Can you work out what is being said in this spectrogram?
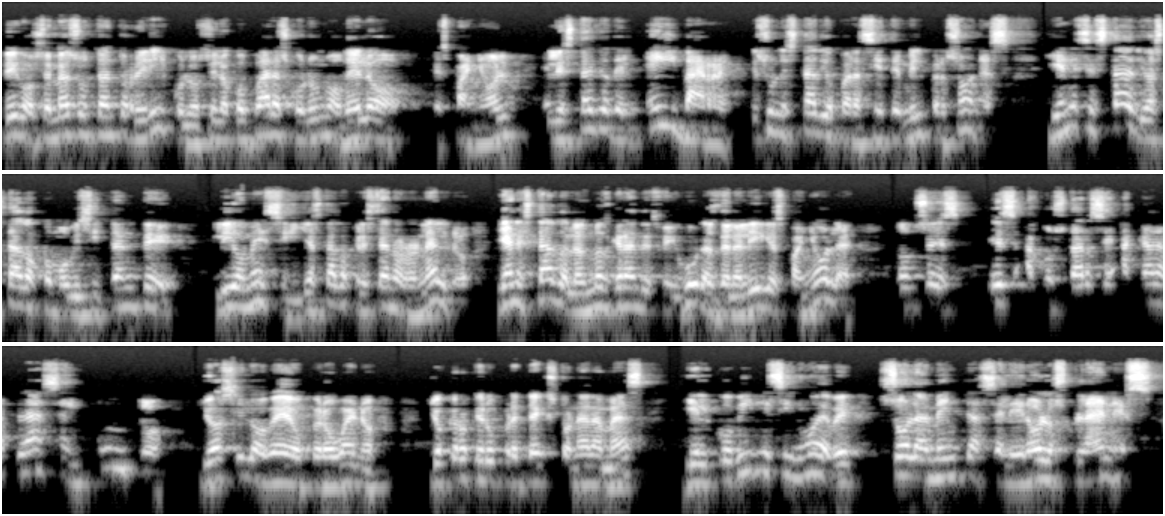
Digo, se me hace un tanto ridículo si lo comparas con un modelo español. El estadio del Eibar es un estadio para 7 mil personas y en ese estadio ha estado como visitante Leo Messi, ya ha estado Cristiano Ronaldo, ya han estado las más grandes figuras de la Liga Española. Entonces, es acostarse a cada plaza y punto. Yo así lo veo, pero bueno, yo creo que era un pretexto nada más y el COVID-19 solamente aceleró los planes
